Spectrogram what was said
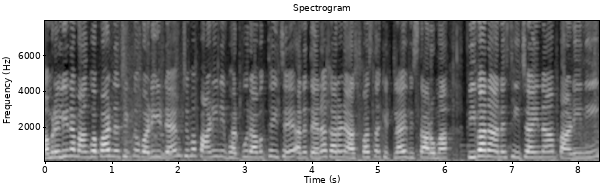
અમરેલીના માંગવાપાડ નજીકનો વડી ડેમ, જેમાં પાણીની ભરપૂર આવક થઈ છે અને તેના કારણે આસપાસના કેટલાય વિસ્તારોમાં પીવાના અને સિંચાઈના પાણીની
